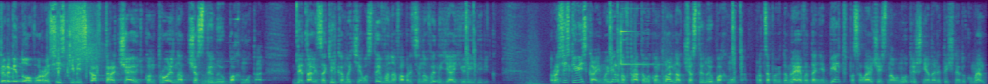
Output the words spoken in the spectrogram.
Терміново російські війська втрачають контроль над частиною Бахмута. Деталі за кілька миттєвостей. Ви на фабриці новин. Я Юрій Бібік. Російські війська ймовірно втратили контроль над частиною Бахмута. Про це повідомляє видання Більд, посилаючись на внутрішній аналітичний документ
